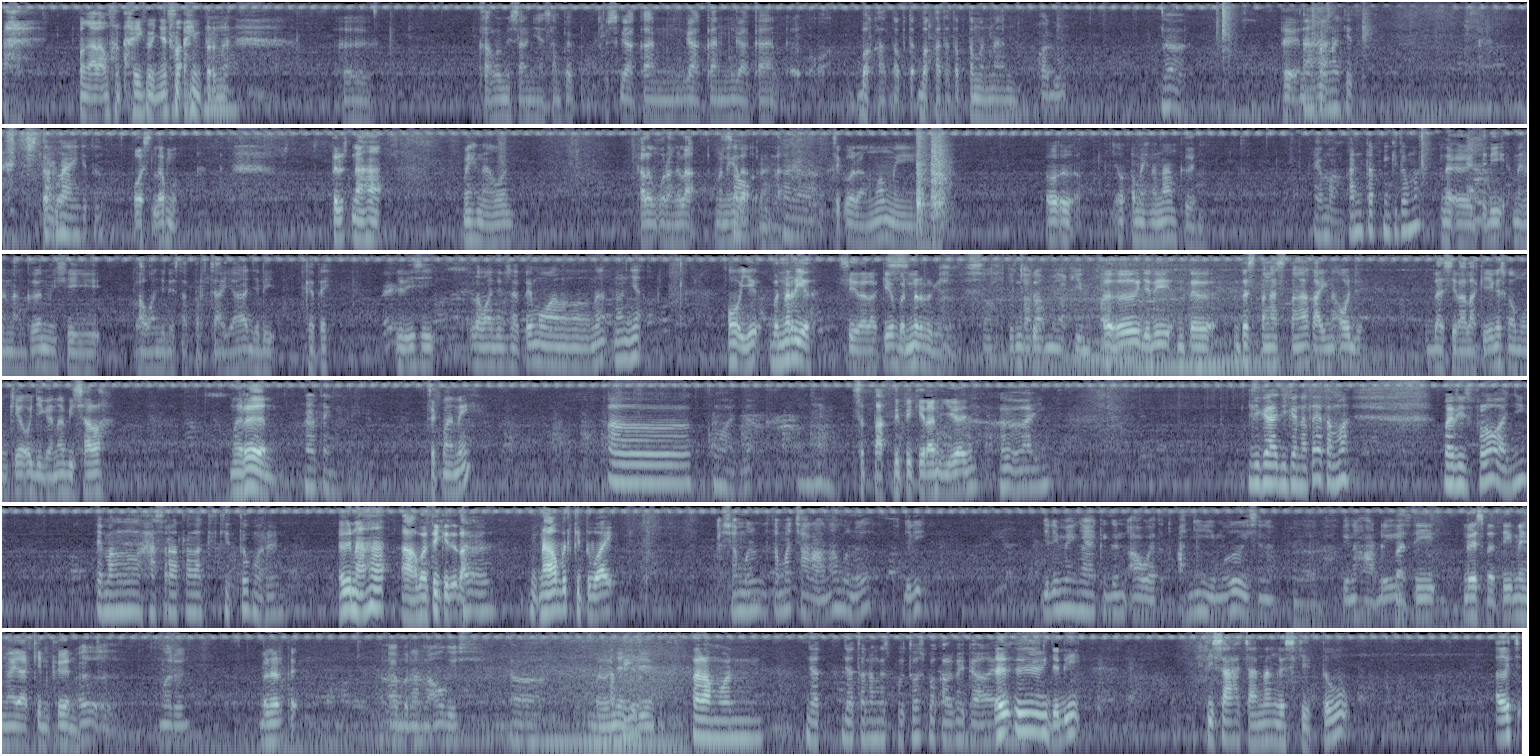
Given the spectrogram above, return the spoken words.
Pengalaman aing nya nu aing pernah. Hmm. eh, kalau misalnya sampai putus gak akan gak akan gak akan eh, bakal tetap bakal tetap temenan. Waduh. Nah, eh, nah nah. pernah gitu. Pernah yang gitu. Pos lama terus nah meh naon? Kalau orang lah mana Sok, orang lah mana? cek orang mah meh oh, eh, meh nenangkeun. Emang kan tapi gitu mah? Nah, eh, jadi meh nenangkeun misi lawan jenis tak percaya jadi keteh jadi si lawan jenis teh mau na- nanya oh iya bener ya si lelaki bener gitu. Cara meyakinkan. eh jadi ente ente setengah setengah kaina oh udah si lelaki geus ngomong kieu oh jigana bisa lah. Meren ngerti cek mana? Eh kumaha anjing setak di pikiran iya nya. Heeh aing. Jika jika nata eta mah let it flow anjing. Emang hasrat lelaki gitu meureun. eh nah ah berarti gitu tak nah bet gitu baik saya men sama carana bener. Jadi jadi meh ngayakeun awet atuh anjing euy cenah tina hade berarti guys berarti meh ngayakinkeun. Eh meureun bener teh eh bener oge sih Heeh. benernya Tapi- jadi Lamun jat, jatuh nangis putus bakal beda eh eh, jadi pisah cana geus gitu eh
